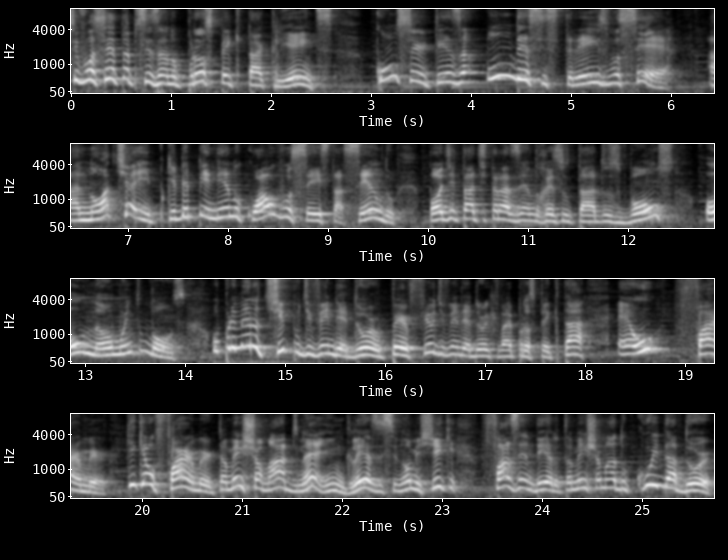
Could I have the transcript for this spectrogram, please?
Se você está precisando prospectar clientes, com certeza um desses três você é. Anote aí, porque dependendo qual você está sendo, pode estar tá te trazendo resultados bons ou não muito bons. O primeiro tipo de vendedor, o perfil de vendedor que vai prospectar é o farmer. O que é o farmer? Também chamado, né, em inglês, esse nome chique, fazendeiro, também chamado cuidador.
